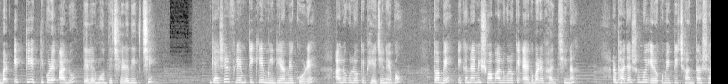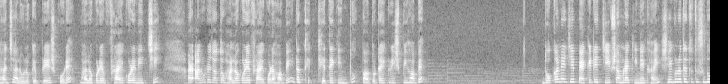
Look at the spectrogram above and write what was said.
এবার একটি একটি করে আলু তেলের মধ্যে ছেড়ে দিচ্ছি। গ্যাসের ফ্লেমটিকে মিডিয়ামে করে আলুগুলোকে ভেজে নেব। তবে এখানে আমি সব আলুগুলোকে একবারে ভাজছি না। আর ভাজার সময় এরকম একটি ছান্তার সাহায্যে আলুগুলোকে প্রেস করে ভালো করে ফ্রাই করে নিচ্ছি। আর আলুটা যত ভালো করে ফ্রাই করা হবে, এটা খেতে কিন্তু ততটাই ক্রিস্পি হবে। দোকানে যে প্যাকেটের চিপস আমরা কিনে খাই, সেগুলোতে তো শুধু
